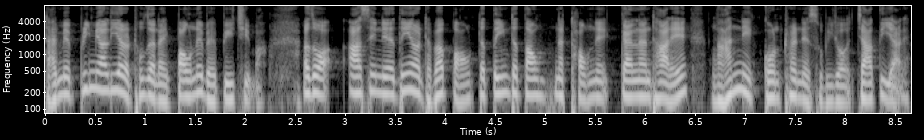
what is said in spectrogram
ဒါပေမဲ့ပရီးမီးယားလိကတော့ထုံးစံတိုင်းပေါင်နဲ့ပဲပြီးချင်ပါအဲဆိုအာဆင်နယ်အသင်းကတော့တပတ်ပေါင်3သိန်း1200နဲ့ကန်လန်းထားတယ်9နှစ် contract နဲ့ဆိုပြီးတော့ကြားသိရတယ်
